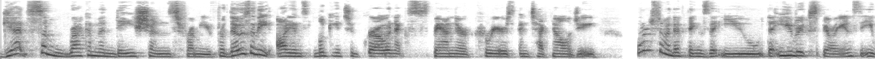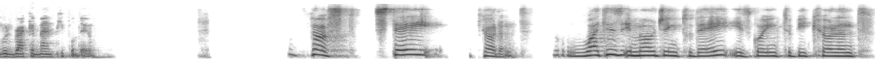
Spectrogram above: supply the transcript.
get some recommendations from you for those in the audience looking to grow and expand their careers in technology. What are some of the things that you that you've experienced that you would recommend people do? First, stay current. What is emerging today is going to be current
